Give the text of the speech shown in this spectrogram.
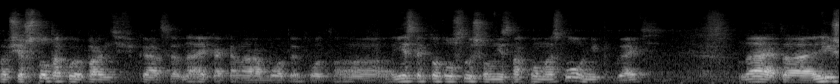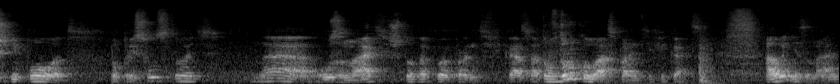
Вообще, что такое парентификация, да, и как она работает. Вот, э, если кто-то услышал незнакомое слово, не пугайтесь. Да, это лишний повод поприсутствовать, да, узнать, что такое парентификация. А то вдруг у вас парентификация, а вы не знали.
